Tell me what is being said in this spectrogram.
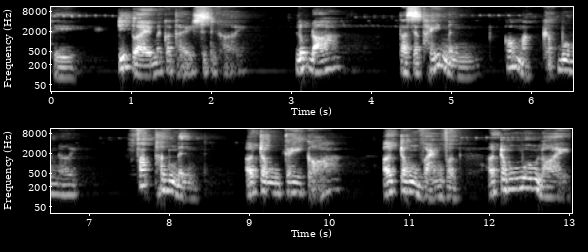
thì trí tuệ mới có thể sinh khởi lúc đó, ta sẽ thấy mình có mặt khắp muôn nơi. Pháp thân mình ở trong cây cỏ, ở trong vạn vật, ở trong muôn loài,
